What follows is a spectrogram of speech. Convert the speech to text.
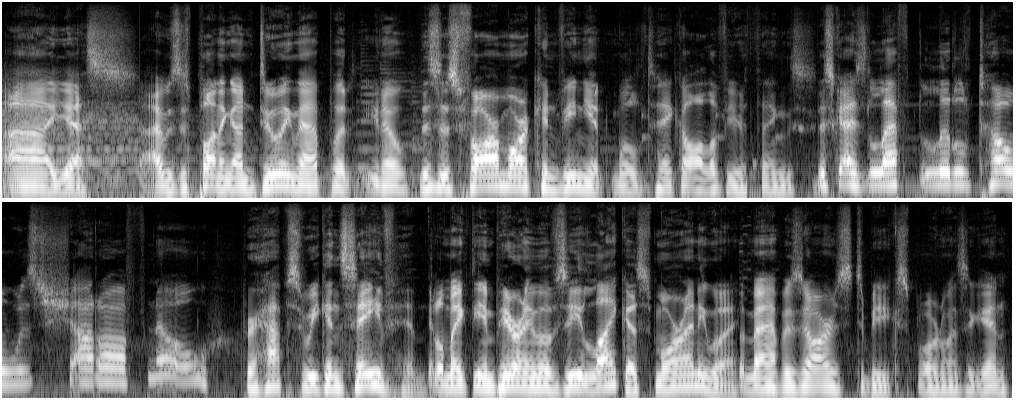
Ah, uh, yes. I was just planning on doing that, but, you know, this is far more convenient. We'll take all of your things. This guy's left little toe was shot off. No. Perhaps we can save him. It'll make the Imperium of Z like us more anyway. The map is ours to be explored once again.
